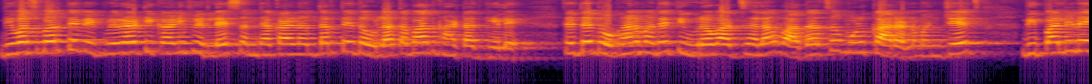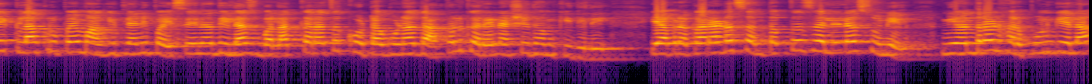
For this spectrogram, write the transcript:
दिवसभर ते वेगवेगळ्या ठिकाणी फिरले. संध्याकाळनंतर ते दौलताबाद घाटात गेले. तेथे दोघांमध्ये तीव्र वाद झाला. वादाचं मूळ कारण म्हणजेच दीपालीने एक लाख रुपये मागितले आणि पैसे न दिल्यास बलात्काराचा खोटा गुन्हा दाखल करेन अशी धमकी दिली. या प्रकारानं संतप्त झालेला सुनील नियंत्रण हरपून गेला.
